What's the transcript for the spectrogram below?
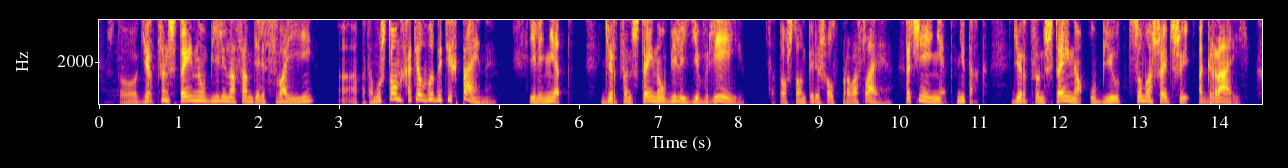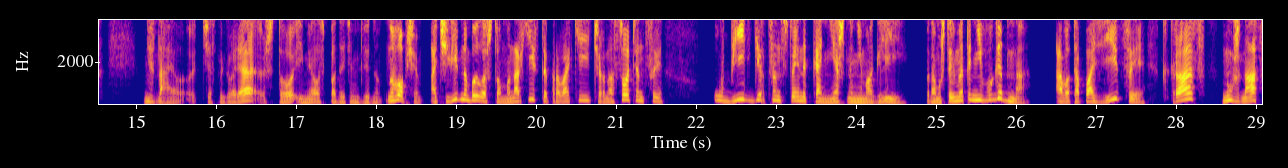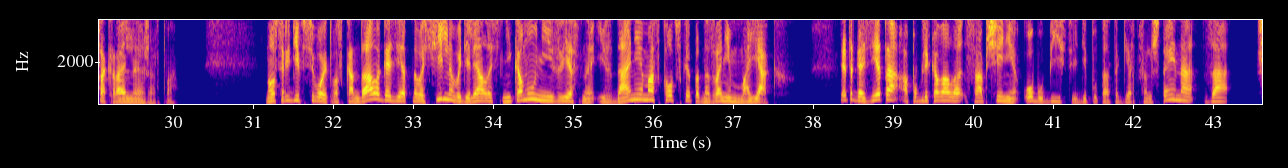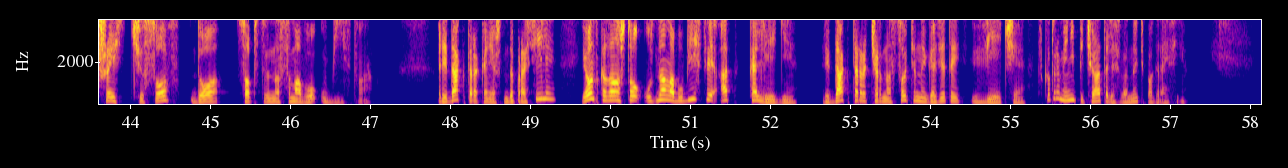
что Герценштейна убили на самом деле свои, а, потому что он хотел выдать их тайны. Или нет, Герценштейна убили евреи за то, что он перешел в православие. Точнее, нет, не так. Герценштейна убил сумасшедший аграрий. Не знаю, честно говоря, что имелось под этим в виду. Ну, в общем, очевидно было, что монархисты, праваки, черносотенцы убить Герценштейна, конечно, не могли, потому что им это невыгодно. А вот оппозиции как раз нужна сакральная жертва. Но среди всего этого скандала газетного сильно выделялось никому неизвестное издание московское под названием «Маяк». Эта газета опубликовала сообщение об убийстве депутата Герценштейна за 6 часов до, собственно, самого убийства. Редактора, конечно, допросили, и он сказал, что узнал об убийстве от коллеги, редактора черносотенной газеты «Вече», с которыми они печатались в одной типографии.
